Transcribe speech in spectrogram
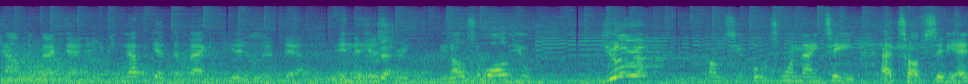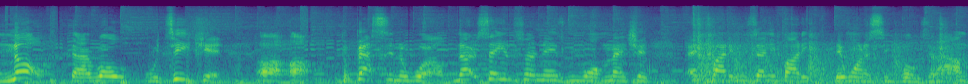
counted back then. And you can never get that back if you didn't live there in the history. You know, so all you Europe, come see Boots 119 at Tuff City and know that I roll with T Kid, uh, uh, the best in the world. Not saying certain names we won't mention. Anybody who's anybody, they want to see Boots, and I'm,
